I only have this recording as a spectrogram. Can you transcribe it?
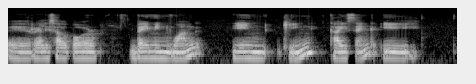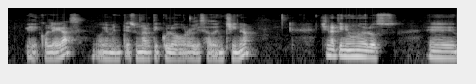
eh, realizado por Beimin Wang, Yin King, Kai Zeng y eh, colegas. Obviamente es un artículo realizado en China. China tiene uno de los eh,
